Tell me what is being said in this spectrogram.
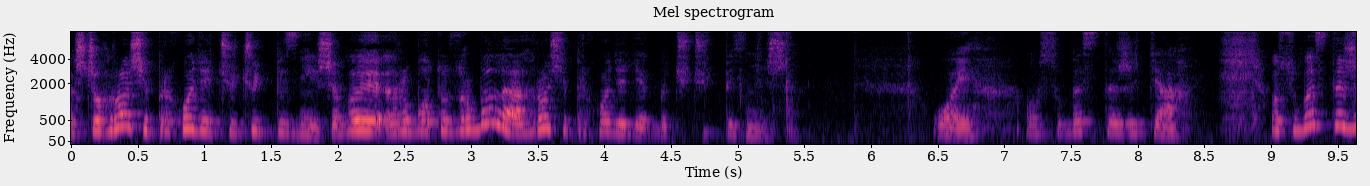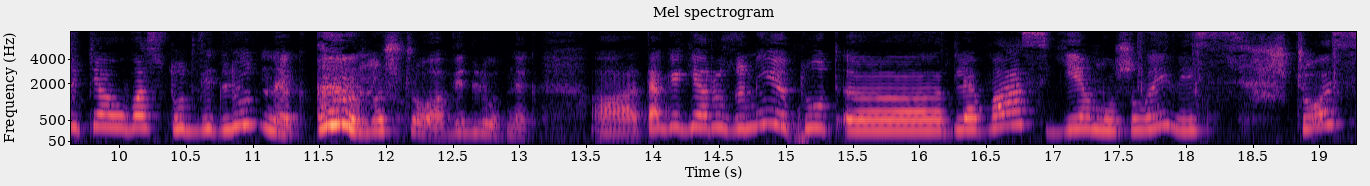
що гроші приходять чуть-чуть пізніше. Ви роботу зробили, а гроші приходять якби чуть-чуть пізніше. Ой, особисте життя. Особисте життя у вас тут відлюдник. ну що, відлюдник. А, Так як я розумію, тут е, для вас є можливість щось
